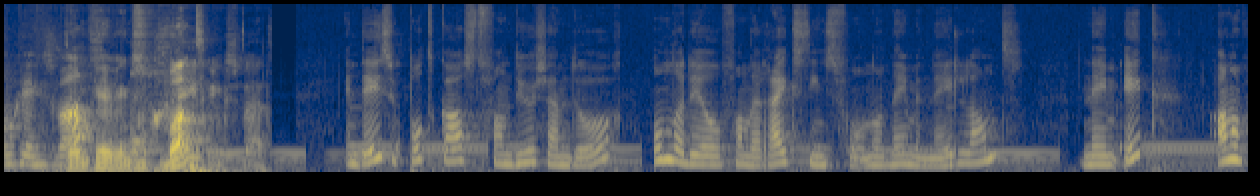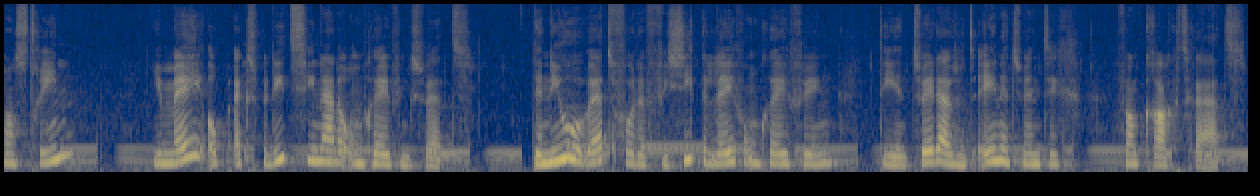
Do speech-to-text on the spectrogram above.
Omgevings De wat? omgevings... Wat? Omgevingswet. in deze podcast van Duurzaam Door, onderdeel van de Rijksdienst voor Ondernemend Nederland, neem ik, Anne van Strien, je mee op expeditie naar de Omgevingswet. De nieuwe wet voor de fysieke leefomgeving die in 2021 van kracht gaat.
